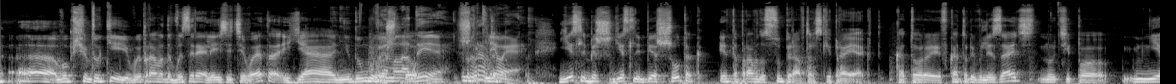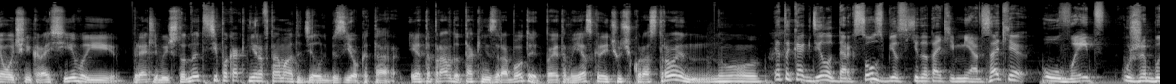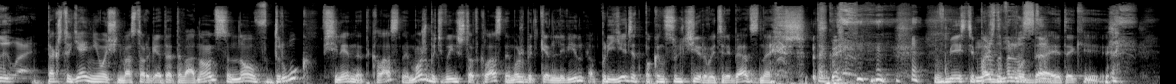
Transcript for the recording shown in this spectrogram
А, В общем, окей, вы правда, вы зря лезете в это. Я не думаю, Вы что... молодые, Ну, правда, шутливые. Если без, если без шуток, это правда супер авторский проект, который, в который влезать, ну, типа, не очень красиво и вряд ли выйдет что. Ну, это типа как Нир Автомата делать без. И это правда так не заработает, поэтому я скорее чуточку расстроен, но... Это как делать Dark Souls без Хидатаки Миядзаки, о, wait, уже было. Так что я не очень в восторге от этого анонса, но вдруг вселенная это классная, может быть, выйдет что-то классное, может быть, Кен Левин приедет поконсультировать ребят, знаешь, вместе поднимут, да, и такие...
